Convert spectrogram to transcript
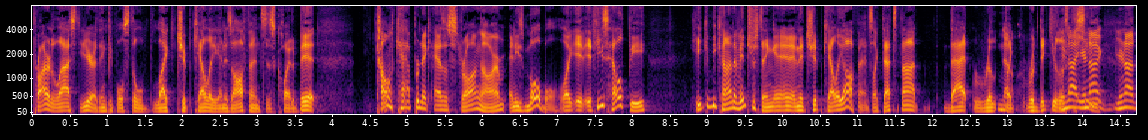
prior to last year, I think people still liked Chip Kelly and his offenses quite a bit. Colin Kaepernick has a strong arm and he's mobile. Like if, if he's healthy, he could be kind of interesting in, in a Chip Kelly offense. Like that's not that No. like ridiculous. You're not you're not you're not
